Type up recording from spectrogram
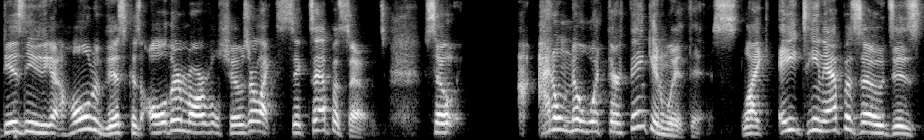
disney to get hold of this because all their marvel shows are like six episodes. So i don't know what they're thinking with this. Like 18 episodes is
